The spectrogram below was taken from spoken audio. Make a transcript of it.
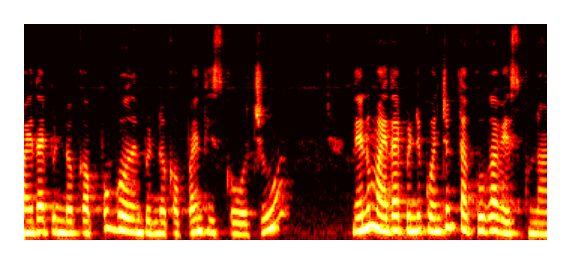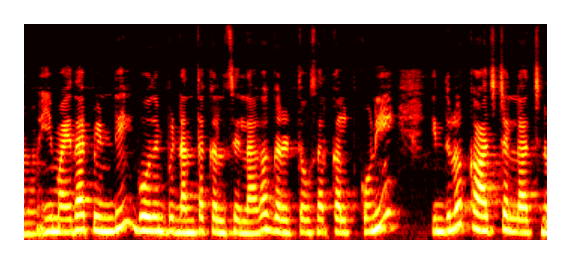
మైదాపిండి ఒక కప్పు గోధుమ పిండి ఒక కప్పు అని తీసుకోవచ్చు. నేను మైదాపిండి కొంచెం తక్కువగా వేసుకున్నాను. ఈ మైదా పిండి గోధుమ పిండి అంతా కలిసేలాగా గరిటతో ఒకసారి కలుపుకొని ఇందులో కాచి చల్లార్చిన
